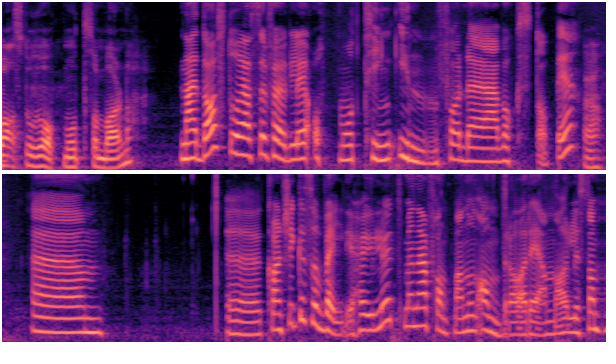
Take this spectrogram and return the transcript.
Hva sto du opp mot som barn, da? Nei, da sto jeg selvfølgelig opp mot ting innenfor det jeg vokste opp i. Ja. Eh, eh, kanskje ikke så veldig høylytt, men jeg fant meg noen andre arenaer, liksom,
